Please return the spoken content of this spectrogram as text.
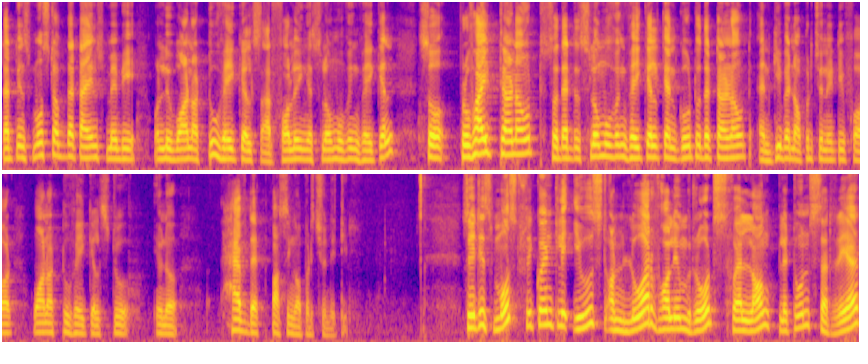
That means, most of the times maybe only one or two vehicles are following a slow moving vehicle. So, provide turnout so that the slow moving vehicle can go to the turnout and give an opportunity for one or two vehicles to you know have that passing opportunity. So, it is most frequently used on lower volume roads where long platoons are rare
